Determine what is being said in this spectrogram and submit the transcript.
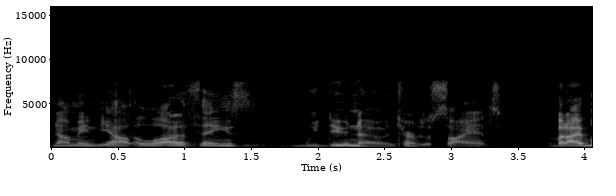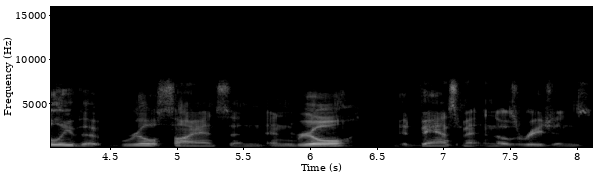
Now, I mean, yeah, a lot of things we do know in terms of science, but I believe that real science and, and real advancement in those regions,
